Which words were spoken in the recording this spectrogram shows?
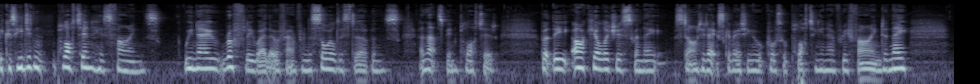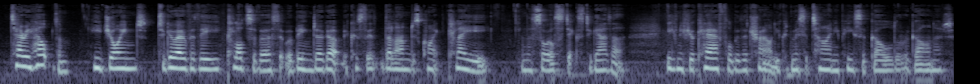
because he didn't plot in his finds. We know roughly where they were found from the soil disturbance, and that's been plotted. But the archaeologists, when they started excavating, of course, were plotting in every find, and they Terry helped them. He joined to go over the clods of earth that were being dug up because the, the land is quite clayey and the soil sticks together. Even if you're careful with a trowel, you could miss a tiny piece of gold or a garnet.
